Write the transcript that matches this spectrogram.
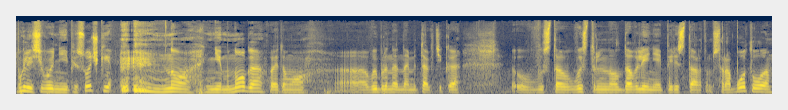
Были сегодня и песочки, но немного, поэтому э, выбранная нами тактика выстроенного давления перед стартом сработала.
